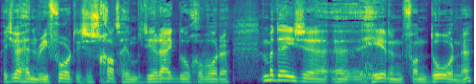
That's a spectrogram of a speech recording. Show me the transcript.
Weet je wel, Henry Ford is een schat helemaal die rijkdom geworden. Maar deze eh, heren van Doornen,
